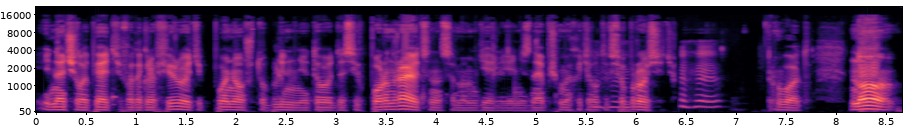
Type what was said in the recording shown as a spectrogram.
и начал опять фотографировать и понял, что, блин, мне это до сих пор нравится на самом деле. Я не знаю, почему я хотел угу. это все бросить. Угу. Вот. Но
